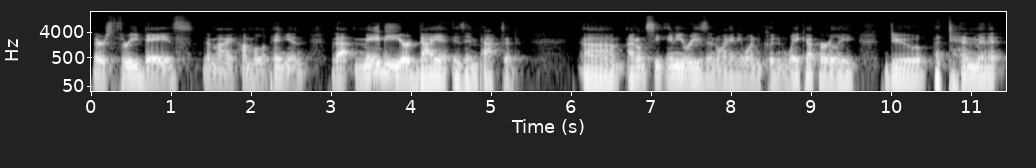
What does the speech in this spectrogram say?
There's three days, in my humble opinion, that maybe your diet is impacted. Um, I don't see any reason why anyone couldn't wake up early, do a 10 minute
